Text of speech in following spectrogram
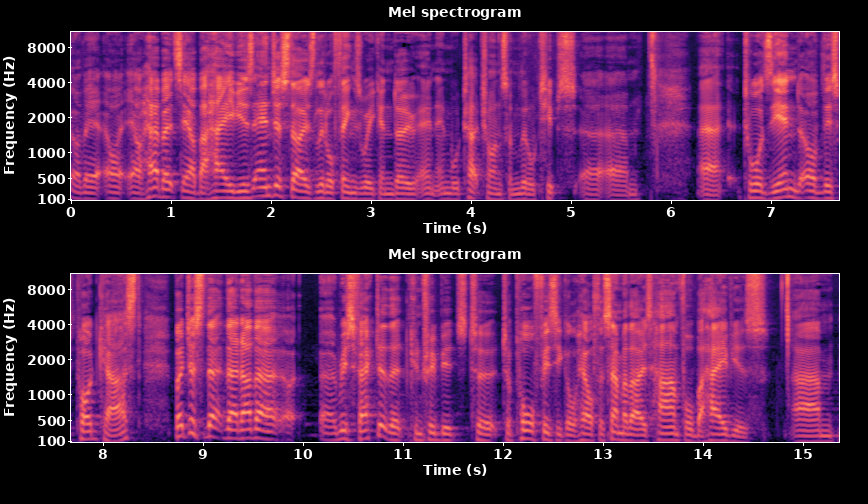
of our, our habits, our behaviours, and just those little things we can do. And, and we'll touch on some little tips uh, um, uh, towards the end of this podcast. But just that, that other uh, risk factor that contributes to, to poor physical health are some of those harmful behaviours. Um,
